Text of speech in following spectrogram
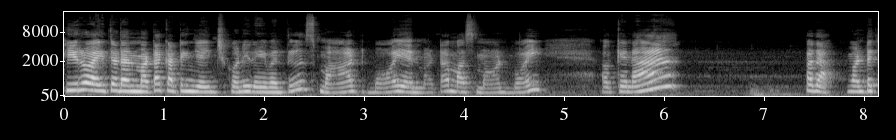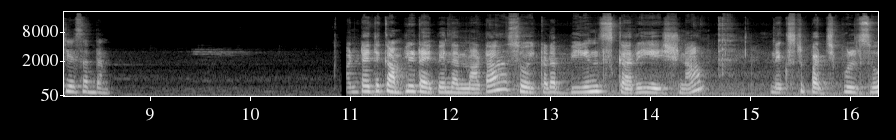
హీరో అవుతాడనమాట కటింగ్ చేయించుకొని రేవంత్. స్మార్ట్ బాయ్ అనమాట మా స్మార్ట్ బాయ్. ఓకేనా? పద వంట చేసేద్దాం. వంట అయితే కంప్లీట్ అయిపోయిందనమాట సో ఇక్కడ బీన్స్ కర్రీ వేసిన నెక్స్ట్ పచ్చి చాలా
